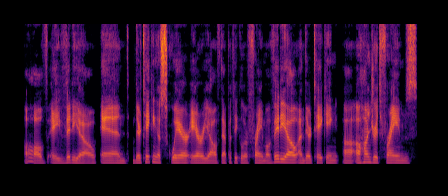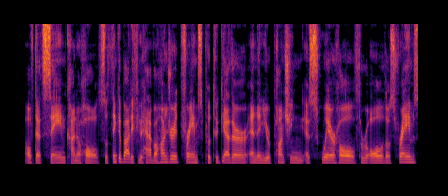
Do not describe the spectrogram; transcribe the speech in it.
of a video and they're taking a square area of that particular frame of video and they're taking uh, 100 frames of that same kind of hole. So think about if you have a 100 frames put together and then you're punching a square hole through all of those frames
